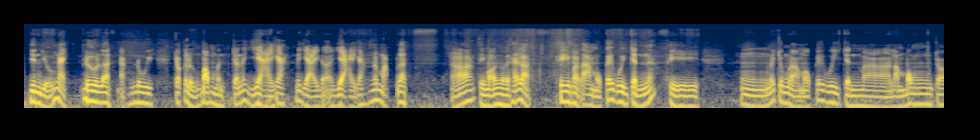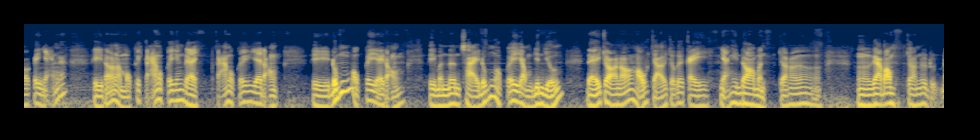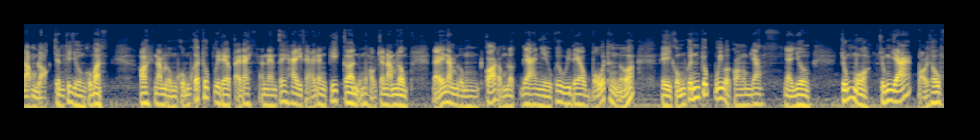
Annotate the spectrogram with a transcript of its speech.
dinh dưỡng này đưa lên đặt nuôi cho cái lượng bông mình cho nó dài ra nó dài dài ra nó mập lên. Đó thì mọi người thấy là khi mà làm một cái quy trình á, thì ừ, nói chung là một cái quy trình mà làm bông cho cây nhãn á, thì đó là một cái cả một cái vấn đề cả một cái giai đoạn. Thì đúng một cái giai đoạn thì mình nên xài đúng một cái dòng dinh dưỡng để cho nó hỗ trợ cho cái cây nhãn indoor mình, cho nó ờ, ra bông, cho nó được đồng loạt trên cái vườn của mình. Thôi, Nam Lùng cũng kết thúc video tại đây. Anh em thấy hay thì hãy đăng ký kênh ủng hộ cho Nam Lùng để Nam Lùng có động lực ra nhiều cái video bổ ích hơn nữa. Thì cũng kính chúc quý bà con nông dân, nhà vườn trúng mùa trúng giá bội thu.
